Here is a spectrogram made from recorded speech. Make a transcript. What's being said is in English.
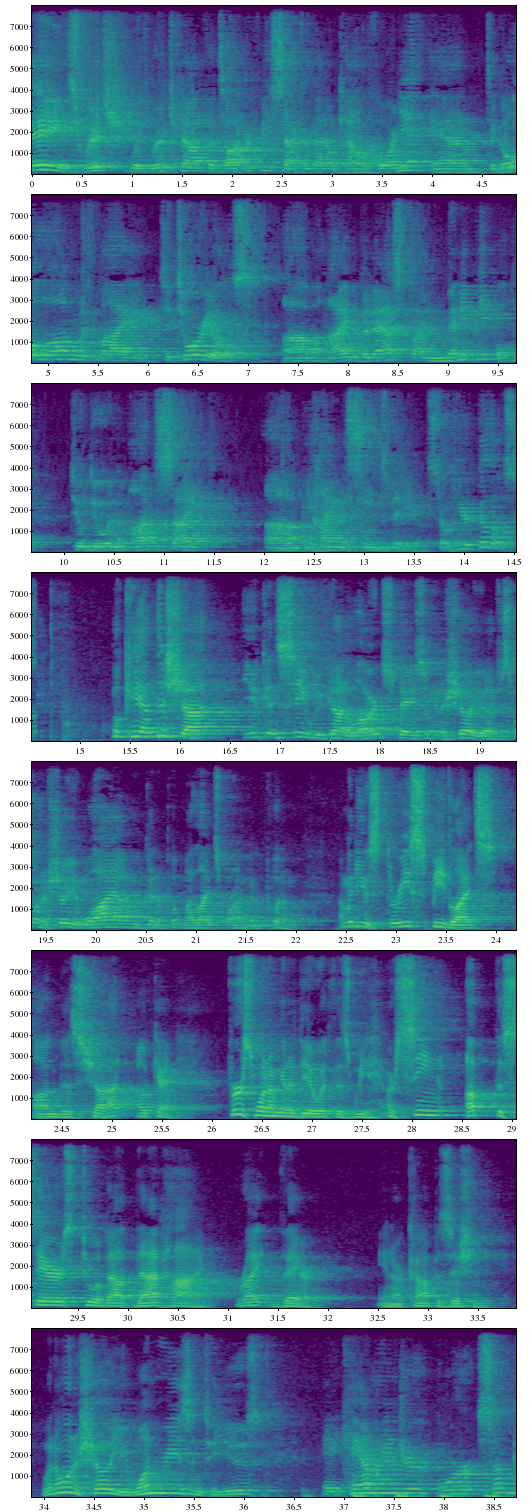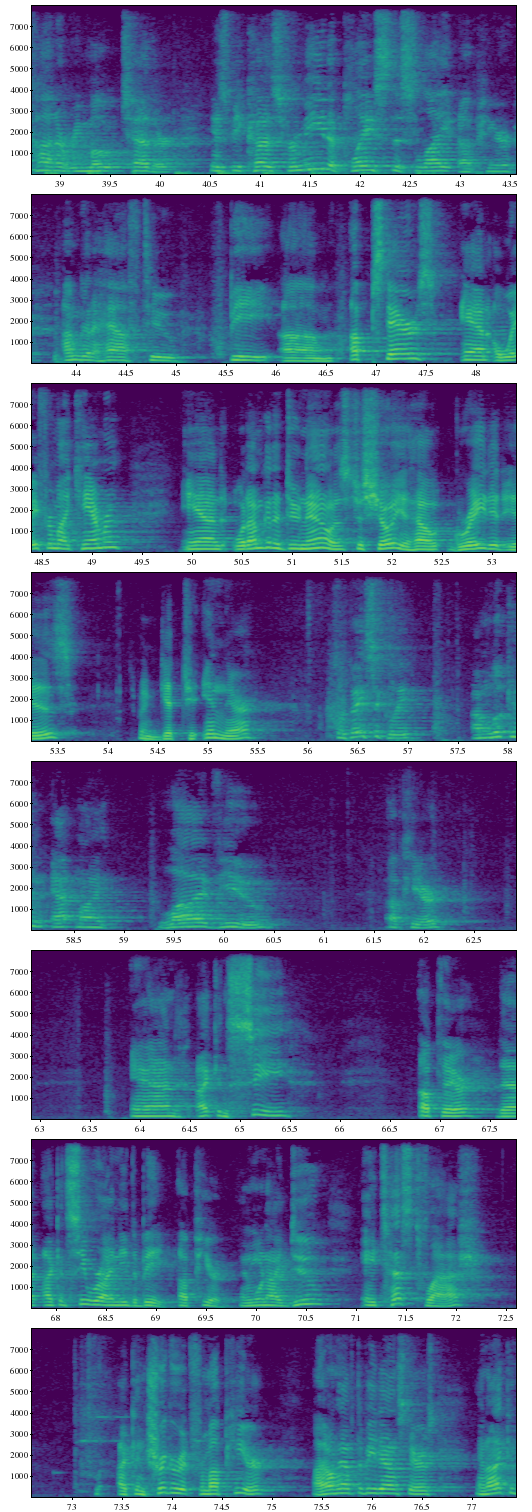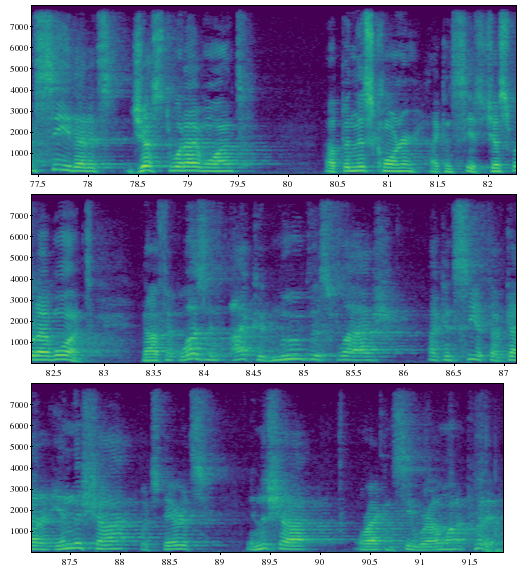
Hey, it's Rich with Rich Baum Photography, Sacramento, California. And to go along with my tutorials, um, I've been asked by many people to do an on-site um, behind the scenes video. So here goes. Okay, on this shot, you can see we've got a large space. I'm going to show you. I just want to show you why I'm going to put my lights where I'm going to put them. I'm going to use three speed lights on this shot. Okay, first one I'm going to deal with is we are seeing up the stairs to about that high, right there in our composition. What I want to show you, one reason to use a CamRanger or some kind of remote tether is because for me to place this light up here, I'm going to have to be um, upstairs and away from my camera. And what I'm going to do now is just show you how great it is. So going to get you in there. So basically, I'm looking at my live view up here. And I can see up there that I can see where I need to be up here. And when I do a test flash, I can trigger it from up here. I don't have to be downstairs. And I can see that it's just what I want up in this corner, I can see it's just what I want. Now, if it wasn't, I could move this flash. I can see if I've got it in the shot, which there it's in the shot, or I can see where I want to put it.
